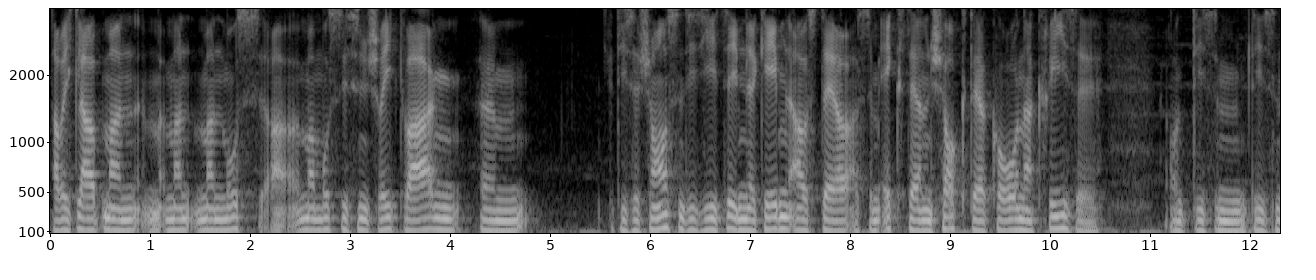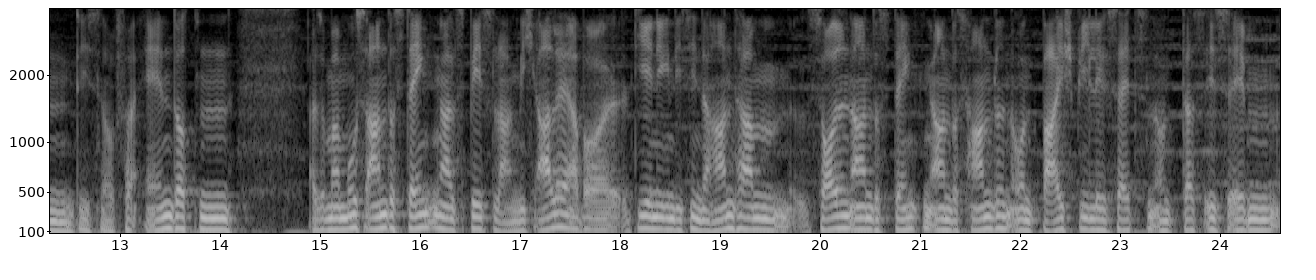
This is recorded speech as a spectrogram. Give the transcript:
aber ich glaube, man, man, man, muss, man muss diesen Schritt wagen, ähm, diese Chancen, die sich jetzt eben ergeben aus, der, aus dem externen Schock der Corona-Krise und diesem, diesen, dieser veränderten, also man muss anders denken als bislang. Nicht alle, aber diejenigen, die es in der Hand haben, sollen anders denken, anders handeln und Beispiele setzen. Und das ist eben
